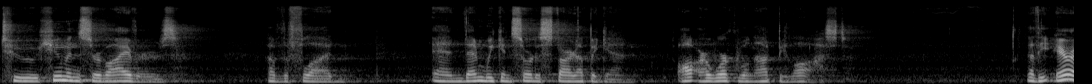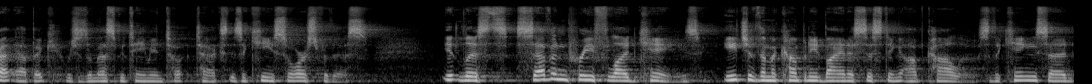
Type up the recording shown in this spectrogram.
to human survivors of the flood, and then we can sort of start up again. Our work will not be lost. Now, the Erra epic, which is a Mesopotamian text, is a key source for this. It lists seven pre flood kings, each of them accompanied by an assisting Apkallu. So the king said,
